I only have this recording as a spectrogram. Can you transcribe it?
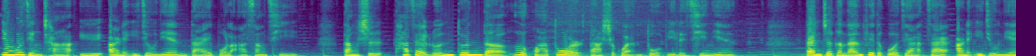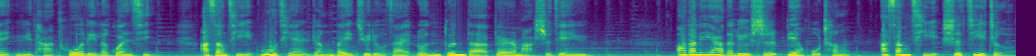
英国警察于二零一九年逮捕了阿桑奇。当时他在伦敦的厄瓜多尔大使馆躲避了七年，但这个南非的国家在2019年与他脱离了关系。阿桑奇目前仍被拘留在伦敦的贝尔马什监狱。澳大利亚的律师辩护称，阿桑奇是记者，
